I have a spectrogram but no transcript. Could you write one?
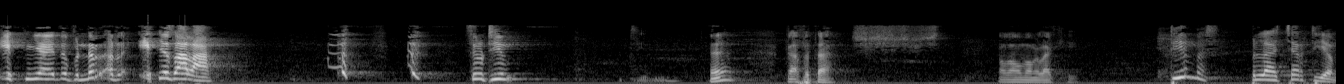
ihnya itu benar, ada ihnya salah. Suruh diem. Eh? Gak betah. Ngomong-ngomong lagi. Diam mas. Belajar diam.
